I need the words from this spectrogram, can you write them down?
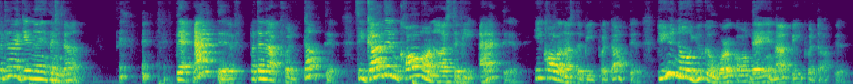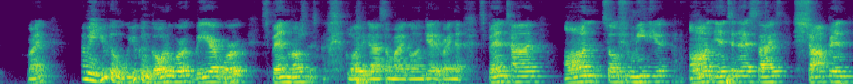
but they're not getting anything done. they're active, but they're not productive. See, God didn't call on us to be active. He called on us to be productive. Do you know you can work all day and not be productive? Right? I mean, you can you can go to work, be at work, spend most glory to God, somebody gonna get it right now. Spend time on social media, on internet sites, shopping,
